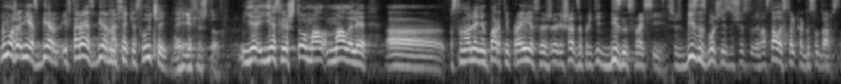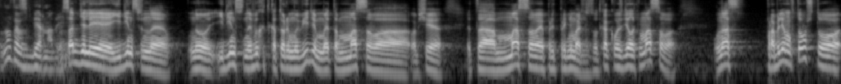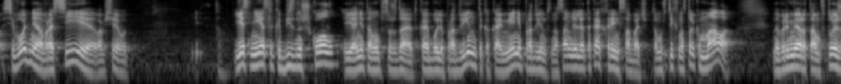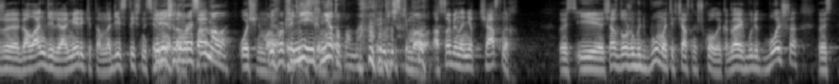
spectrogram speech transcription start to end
Ну, может, не, Сбер. И вторая Сбер на всякий случай. Если что. Е- если что, мал- мало ли э, постановлением партии и правительства реш- решат запретить бизнес в России. Бизнес больше не существует. Осталось только государство. Ну, это Сбер надо На самом деле, единственное, ну, единственный выход, который мы видим, это массово, вообще, это массовое предпринимательство. Вот как его сделать массово? У нас проблема в том, что сегодня в России вообще вот есть несколько бизнес-школ, и они там обсуждают, какая более продвинутая, какая менее продвинутая. На самом деле, это такая хрень собачья, потому что их настолько мало. Например, там в той же Голландии или Америке там на 10 тысяч населения. имеешь в виду в России по- мало? Очень мало. Их вообще не, их критически нету, мало. по-моему. Критически мало. Особенно нет частных. То есть и сейчас должен быть бум этих частных школ. И когда их будет больше, то есть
